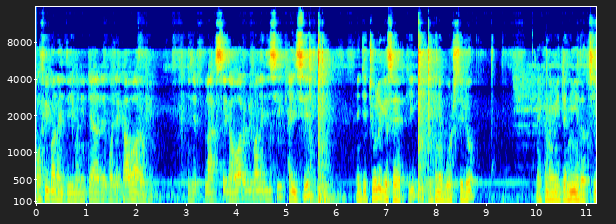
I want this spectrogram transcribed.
কফি বানাই দিই মানে এটা বলে গাওয়া আরবি। এই যে ফ্লাক্সে গাওয়া আরবি বানাই দিছি, খাইছে। এই যে চলে গেছে আর কি, এখানে বসছিল। এখন আমি এটা নিয়ে যাচ্ছি।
